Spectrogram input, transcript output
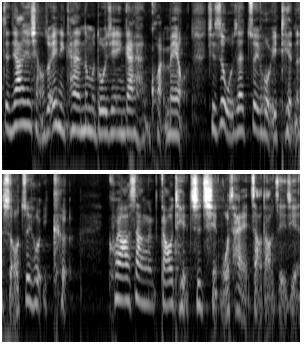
人家就想说，哎，你看了那么多间，应该很快。没有，其实我在最后一天的时候，最后一刻快要上高铁之前，我才找到这间。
